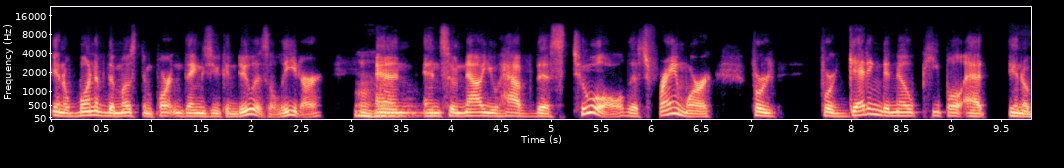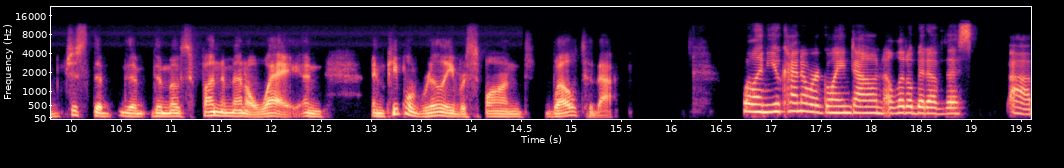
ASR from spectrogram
you know one of the most important things you can do as a leader. Mm-hmm. and and so now you have this tool this framework for for getting to know people at you know just the the, the most fundamental way. And and people really respond well to that well and you kind of were going down a little bit of this uh,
